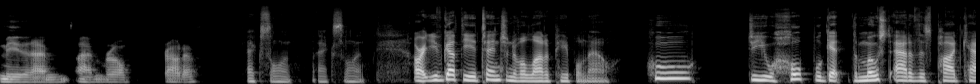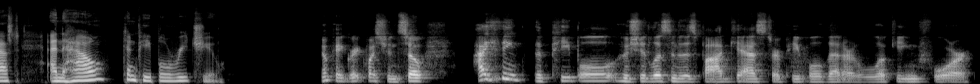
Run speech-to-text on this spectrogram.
me that I'm I'm real proud of. Excellent. Excellent. All right, you've got the attention of a lot of people now. Who do you hope will get the most out of this podcast, and how can people reach you? Okay, great question. So, I think the people who should listen to this podcast are people that are looking for,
